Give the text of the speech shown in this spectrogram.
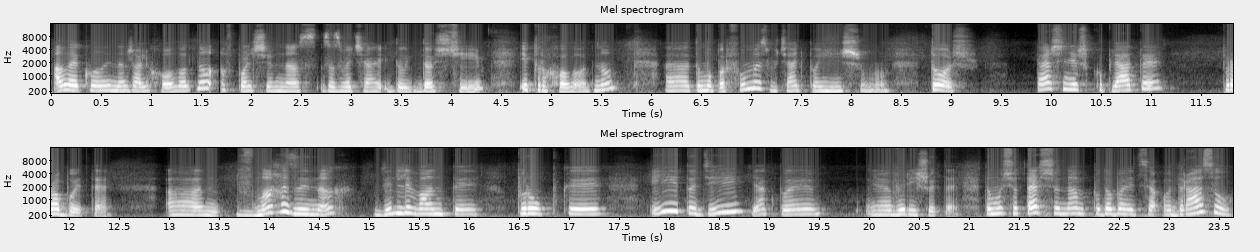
Але коли, на жаль, холодно, а в Польщі в нас зазвичай йдуть дощі і прохолодно, е, тому парфуми звучать по-іншому. Тож, перш ніж купляти, пробуйте. Е, В магазинах відліванти, пробки, і тоді якби е, вирішуйте. Тому що те, що нам подобається одразу,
